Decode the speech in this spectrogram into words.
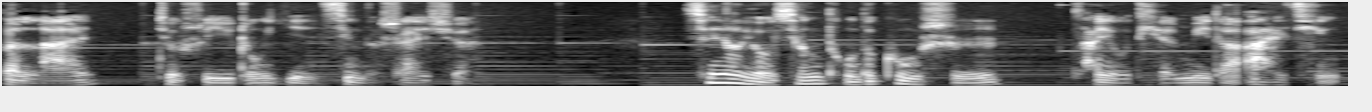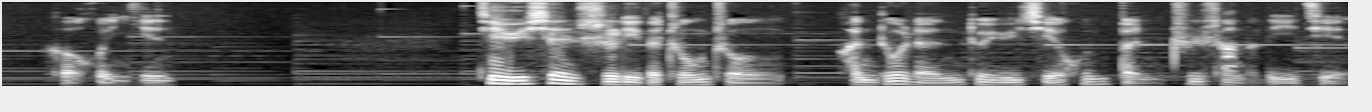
本来就是一种隐性的筛选，先要有相同的共识。”才有甜蜜的爱情和婚姻。基于现实里的种种，很多人对于结婚本质上的理解，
